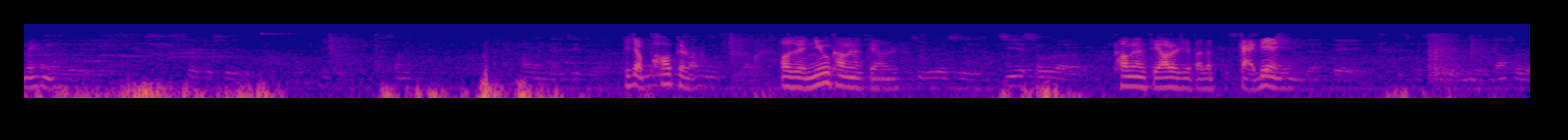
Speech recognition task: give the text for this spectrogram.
没什么。比较 popular。哦，对，New Covenant Theology。接收了 covenant theology，把它改变一下。对，你刚说的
